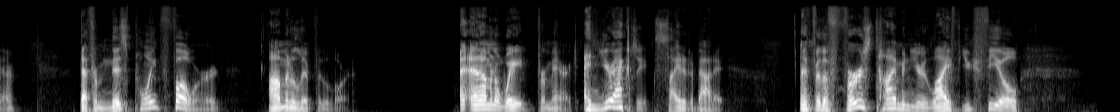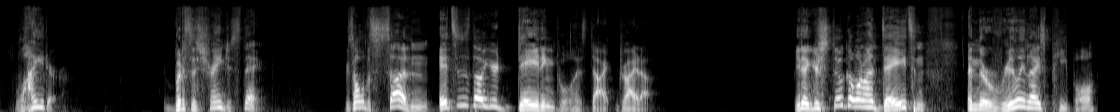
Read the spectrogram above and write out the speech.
okay, that from this point forward, I'm going to live for the Lord. And, and I'm going to wait for marriage. And you're actually excited about it. And for the first time in your life, you feel lighter. But it's the strangest thing. Because all of a sudden, it's as though your dating pool has dried up. You know, you're still going on dates and, and they're really nice people,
